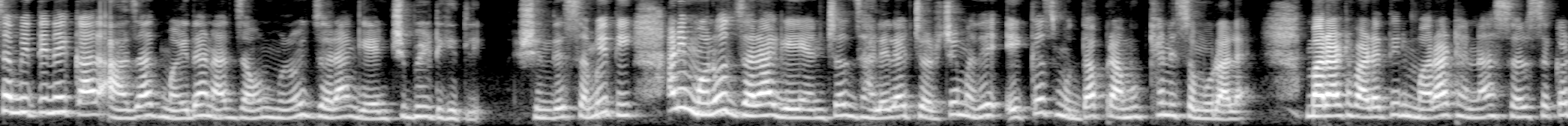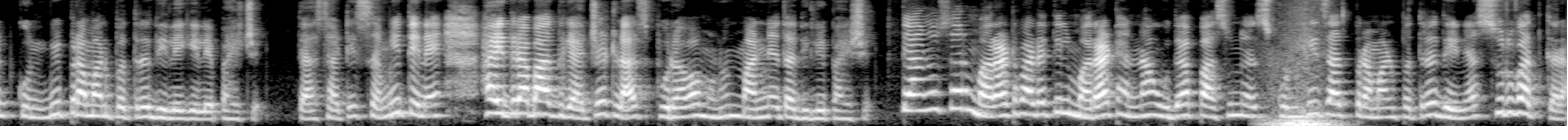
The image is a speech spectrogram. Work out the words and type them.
समितीने काल आझाद मैदानात जाऊन मनोज जरांगे यांची भेट घेतली. शिंदे समिती आणि मनोज जरागे यांच्यात झालेल्या चर्चेमध्ये एकच मुद्दा प्रामुख्याने समोर आलाय. मराठवाड्यातील मराठ्यांना सरसकट कुणबी प्रमाणपत्र दिले गेले पाहिजे. त्यासाठी समितीने हैदराबाद गॅजेटलाच पुरावा म्हणून मान्यता दिली पाहिजे. त्यानुसार मराठवाड्यातील मराठ्यांना उद्यापासूनच कुणबी जात प्रमाणपत्र देण्यास सुरुवात करा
